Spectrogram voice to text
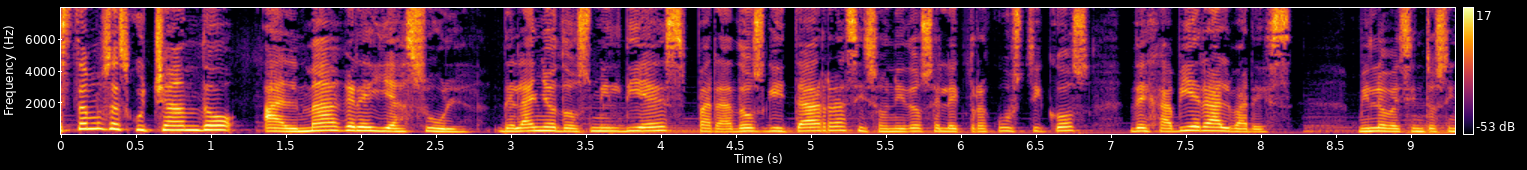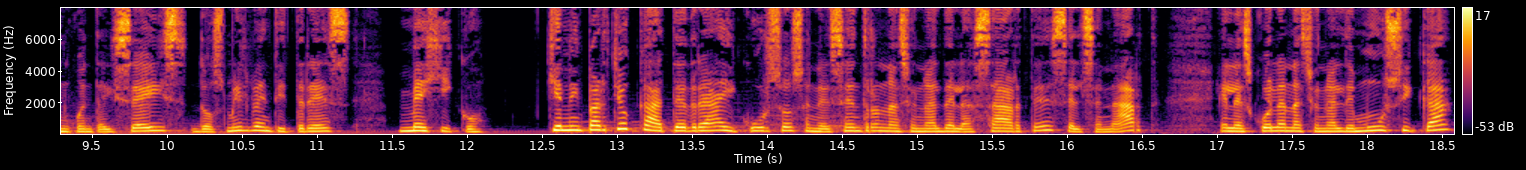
Estamos escuchando Almagre y Azul, del año 2010 para dos guitarras y sonidos electroacústicos de Javier Álvarez, 1956-2023, México, quien impartió cátedra y cursos en el Centro Nacional de las Artes, el CENART, en la Escuela Nacional de Música,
